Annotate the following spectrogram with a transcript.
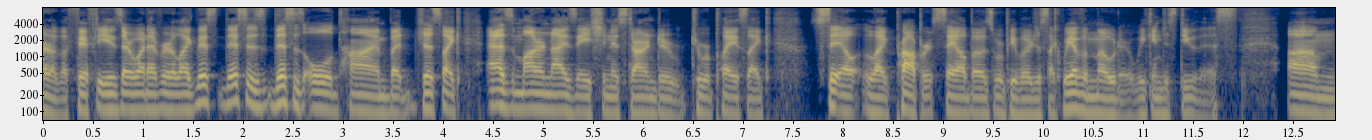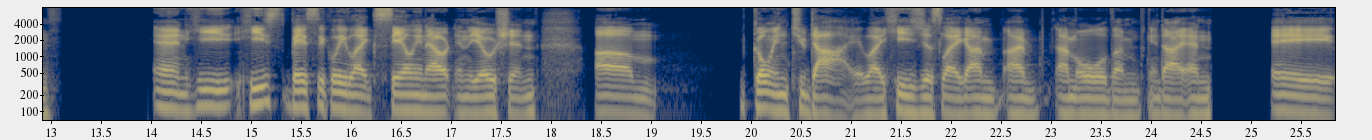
don't know the 50s or whatever. Like this this is this is old time, but just like as modernization is starting to to replace like sail like proper sailboats where people are just like we have a motor, we can just do this. Um and he he's basically like sailing out in the ocean um going to die. Like he's just like I'm I'm I'm old, I'm to die and a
